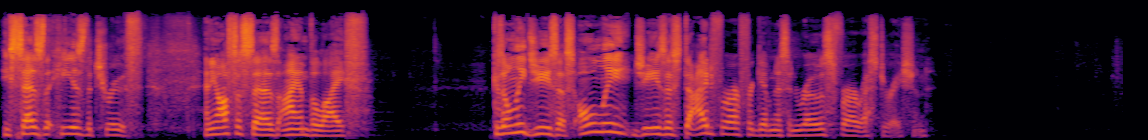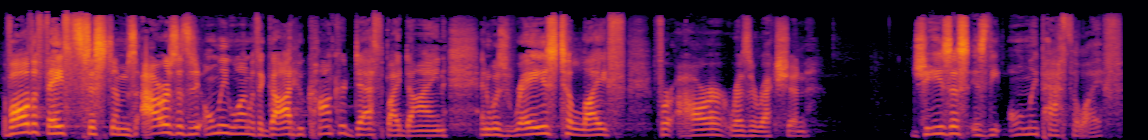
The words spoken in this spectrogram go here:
He says that he is the truth. And he also says, I am the life. Because only Jesus, only Jesus died for our forgiveness and rose for our restoration. Of all the faith systems, ours is the only one with a God who conquered death by dying and was raised to life for our resurrection. Jesus is the only path to life.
